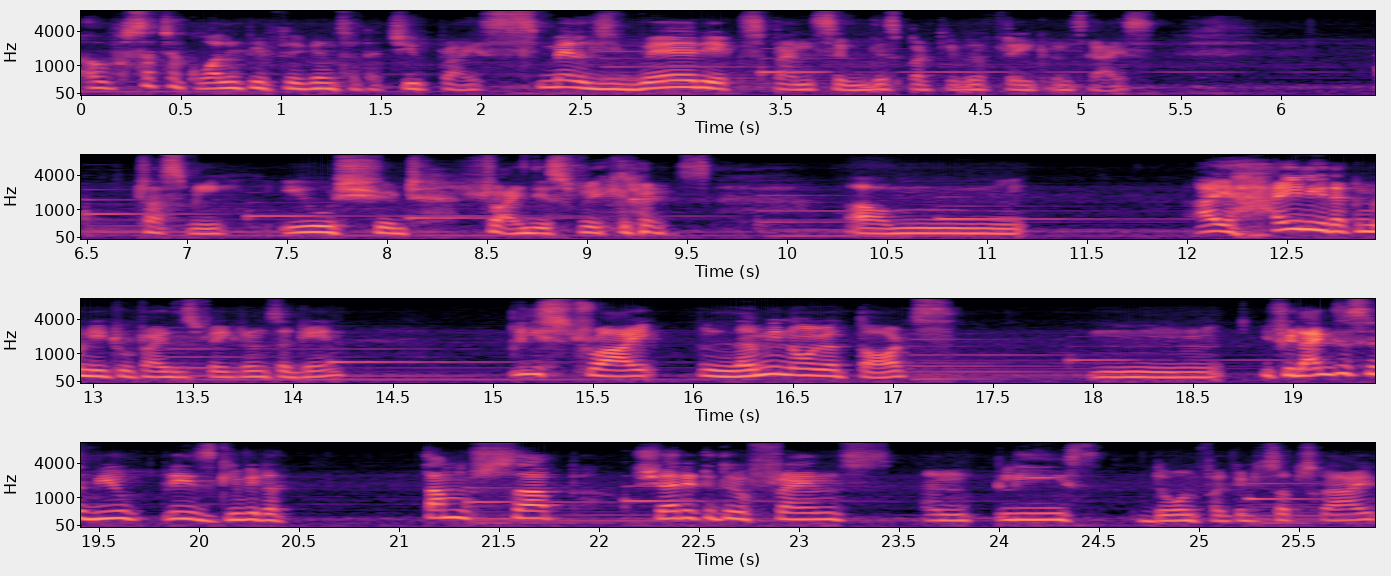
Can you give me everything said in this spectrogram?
uh, such a quality fragrance at a cheap price. Smells very expensive, this particular fragrance, guys. Trust me, you should try this fragrance. Um, I highly recommend you to try this fragrance again. Please try. Let me know your thoughts. Mm, if you like this review, please give it a thumbs up, share it with your friends, and please don't forget to subscribe.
